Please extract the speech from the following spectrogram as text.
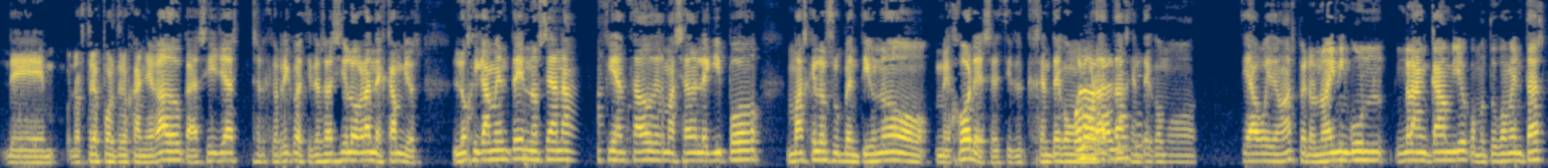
de los tres porteros que han llegado, Casillas, Sergio Rico, es decir, esos han sido los grandes cambios. Lógicamente no se han afianzado demasiado en el equipo más que los sub-21 mejores, es decir, gente como Morata, gente como Thiago y demás, pero no hay ningún gran cambio, como tú comentas,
